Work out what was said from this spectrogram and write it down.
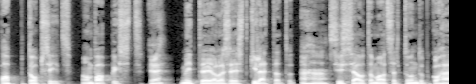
papptopsid on papist yeah., mitte ei ole seest kiletatud siis see automaatselt tundub kohe,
